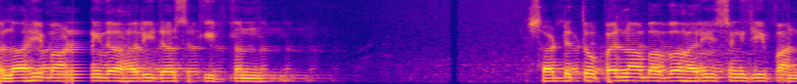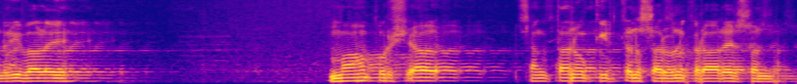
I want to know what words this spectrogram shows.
ਅਲਾਹੀ ਬਾਣੀ ਦਾ ਹਰੀ ਜਸ ਕੀਰਤਨ ਸਾਡੇ ਤੋਂ ਪਹਿਲਾਂ ਬਾਬਾ ਹਰੀ ਸਿੰਘ ਜੀ ਭਾਂਡਰੀ ਵਾਲੇ ਮਹਾਂਪੁਰਸ਼ਾ ਸੰਗਤਾਂ ਨੂੰ ਕੀਰਤਨ ਸਰਵਨ ਕਰਾ ਰਹੇ ਸਨ।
